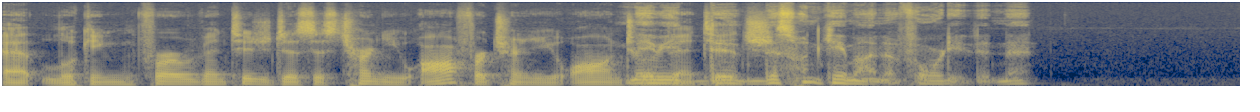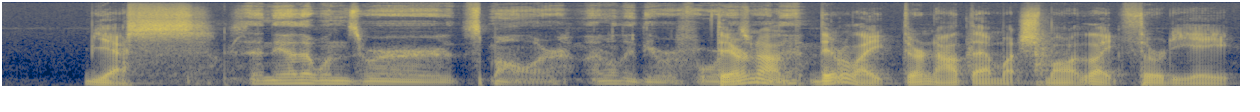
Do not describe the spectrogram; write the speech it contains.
at looking for a vintage? Does this turn you off or turn you on to maybe a it did. vintage? This one came out in a 40, didn't it? yes. And the other ones were smaller. I don't think they were 40 They're not. they? They're like they're not that much smaller. Like 38.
